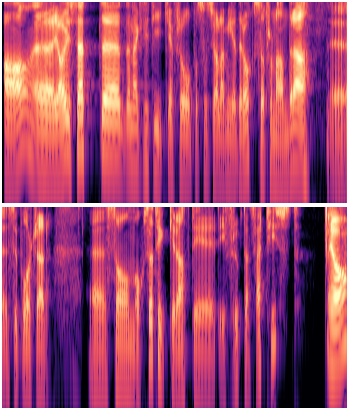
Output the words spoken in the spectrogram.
Ja, eh, jag har ju sett eh, den här kritiken från, på sociala medier också från andra eh, supportrar som också tycker att det är fruktansvärt tyst. Ja.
